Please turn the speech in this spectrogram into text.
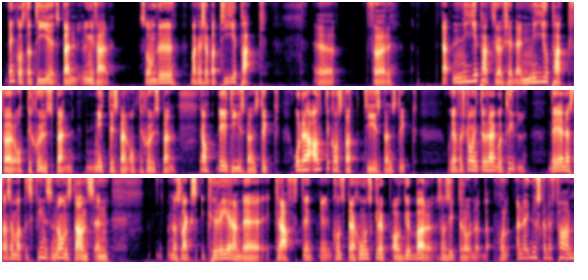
den kostar 10 spänn ungefär. Så om du... Man kan köpa 10 pack. Eh, för... Ja, 9 pack tror jag i och för sig det är. 9 pack för 87 spänn. 90 spänn, 87 spänn. Ja, det är 10 spänn styck. Och det har alltid kostat 10 spänn styck. Och jag förstår inte hur det här går till. Det är nästan som att det finns någonstans en någon slags kurerande kraft, en konspirationsgrupp av gubbar som sitter och håller, ah, nej nu ska det fan,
